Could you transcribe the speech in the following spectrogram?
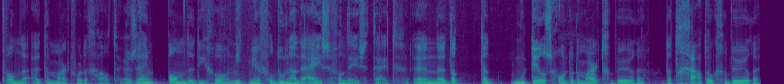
panden uit de markt worden gehaald. Er zijn panden die gewoon niet meer voldoen aan de eisen van deze tijd. En uh, dat, dat moet deels gewoon door de markt gebeuren. Dat gaat ook gebeuren.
